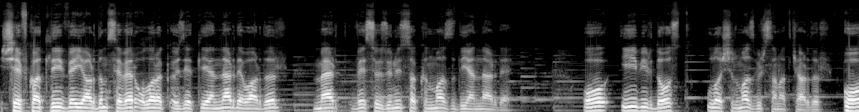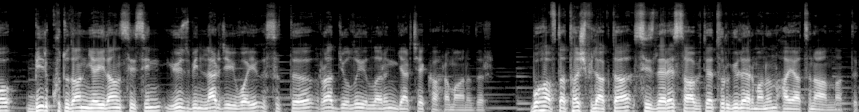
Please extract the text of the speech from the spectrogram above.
şefkatli ve yardımsever olarak özetleyenler de vardır, mert ve sözünü sakınmazdı diyenler de. O iyi bir dost, ulaşılmaz bir sanatkardır. O bir kutudan yayılan sesin yüz binlerce yuvayı ısıttığı radyolu yılların gerçek kahramanıdır. Bu hafta Taş Plak'ta sizlere Sabite Turgül Erman'ın hayatını anlattık.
